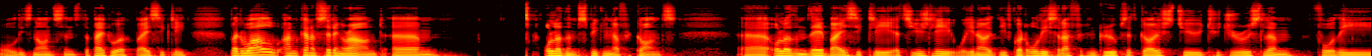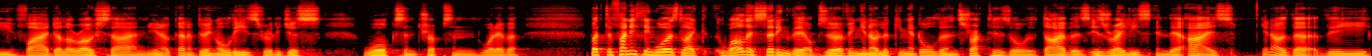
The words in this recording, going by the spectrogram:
all these nonsense, the paperwork, basically. But while I'm kind of sitting around, um, all of them speaking Afrikaans, uh, all of them there basically it's usually you know you've got all these south african groups that goes to to jerusalem for the via dolorosa and you know kind of doing all these religious walks and trips and whatever. But the funny thing was like while they're sitting there observing you know looking at all the instructors or divers israelis in their eyes you know the the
